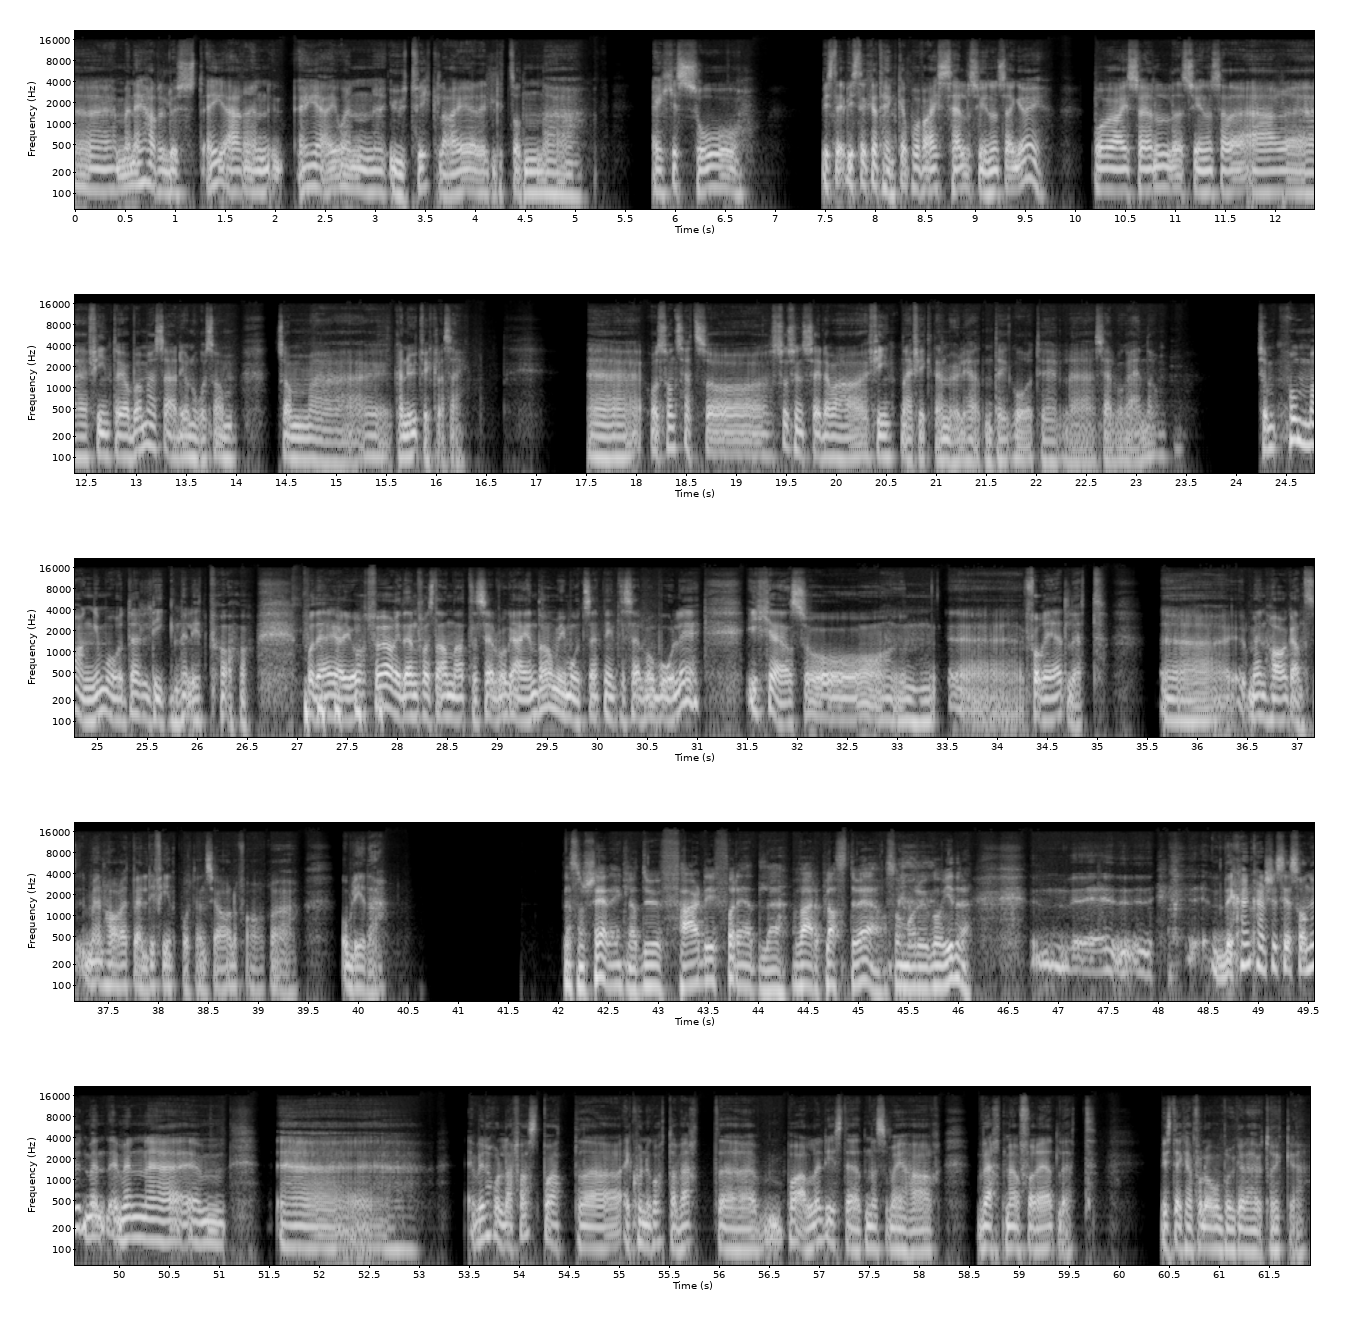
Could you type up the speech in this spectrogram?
Eh, men jeg hadde lyst jeg er, en, jeg er jo en utvikler. Jeg er litt sånn Jeg er ikke så hvis jeg, hvis jeg skal tenke på hva jeg selv synes er gøy, og hva jeg selv synes er, er eh, fint å jobbe med, så er det jo noe som, som eh, kan utvikle seg. Eh, og sånn sett så, så syns jeg det var fint når jeg fikk den muligheten til å gå til uh, Selvåg eiendom. Som på mange måter ligner litt på, på det jeg har gjort før, i den forstand at Selvåg eiendom, i motsetning til Selvåg bolig, ikke er så uh, foredlet, uh, men, har gans, men har et veldig fint potensial for eh, å bli det. det som skjer, er egentlig at du ferdigforedler hver plass du er, og så må du gå videre? Det kan kanskje se sånn ut, men, men uh, uh, jeg vil holde fast på at uh, jeg kunne godt ha vært på alle de stedene som jeg har vært med og foredlet, hvis jeg kan få lov å bruke det uttrykket.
